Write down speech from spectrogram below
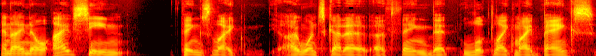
And I know I've seen things like I once got a, a thing that looked like my bank's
